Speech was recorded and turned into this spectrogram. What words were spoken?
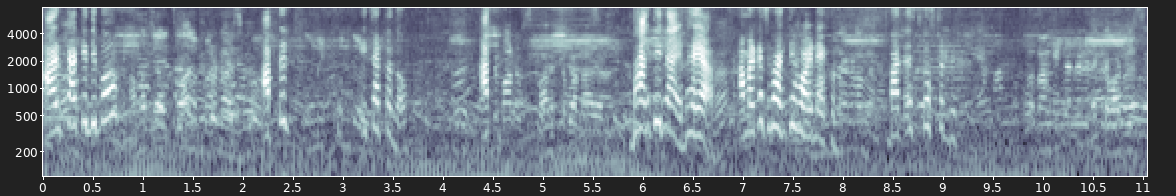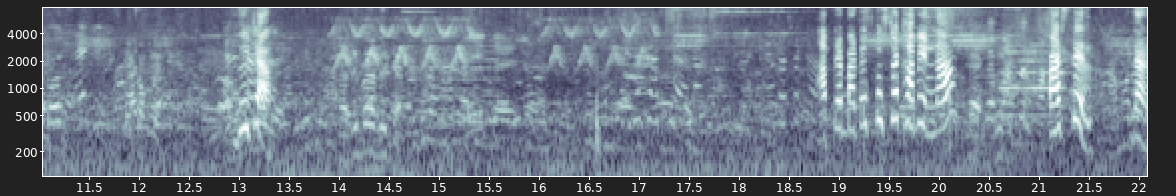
আর কাকে দিব? আপনার এই চারটা দাও। ভাঙতি নাই ভাইয়া। আমার কাছে ভাঙতি হয় না এখনও। বাটারস্কচটা দে- দুইটা। আপনার বাটারস্কচটা খাবেন না? পার্সেল? দেন।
